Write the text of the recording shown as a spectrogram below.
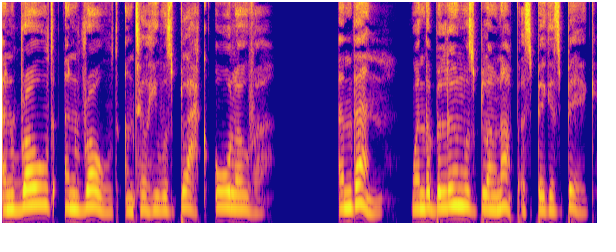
and rolled and rolled until he was black all over. And then, when the balloon was blown up as big as big,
